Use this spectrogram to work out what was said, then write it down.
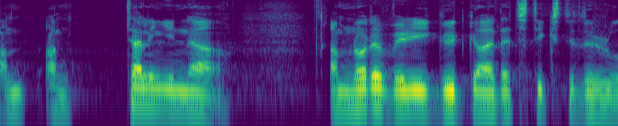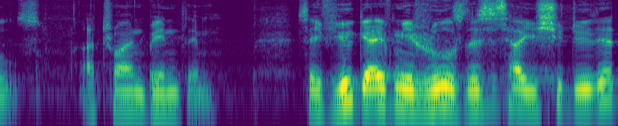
I'm, I'm telling you now, I'm not a very good guy that sticks to the rules. I try and bend them. So if you gave me rules, this is how you should do that,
